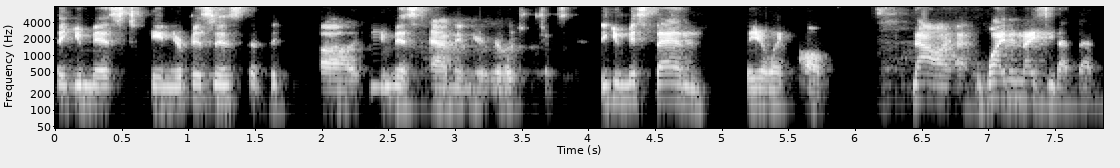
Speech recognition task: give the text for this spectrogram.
that you missed in your business that uh, you missed and in your relationships that you missed then that you're like, oh, now I, why didn't I see that then?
